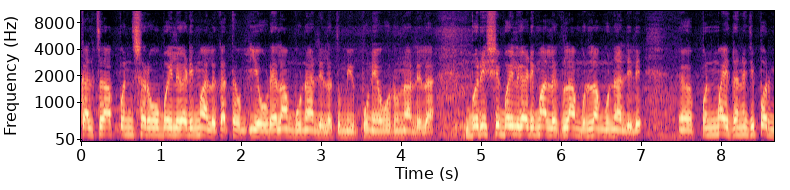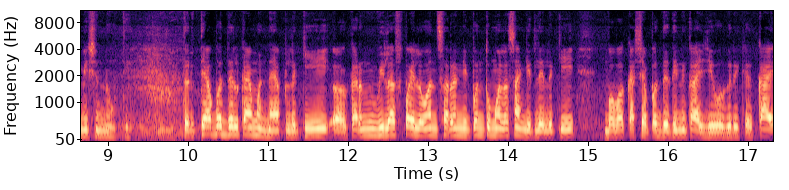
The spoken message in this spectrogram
कालचं आपण सर्व बैलगाडी मालक आता एवढ्या लांबून आलेला तुम्ही पुण्यावरून आलेला बरीचशी बैलगाडी मालक लांबून लांबून आलेले पण मैदानाची परमिशन नव्हती. तर त्याबद्दल काय म्हणणं आहे आपलं? की कारण विलास पैलवान सरांनी पण तुम्हाला सांगितलेलं की बाबा कशा पद्धतीने काळजी वगैरे काय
